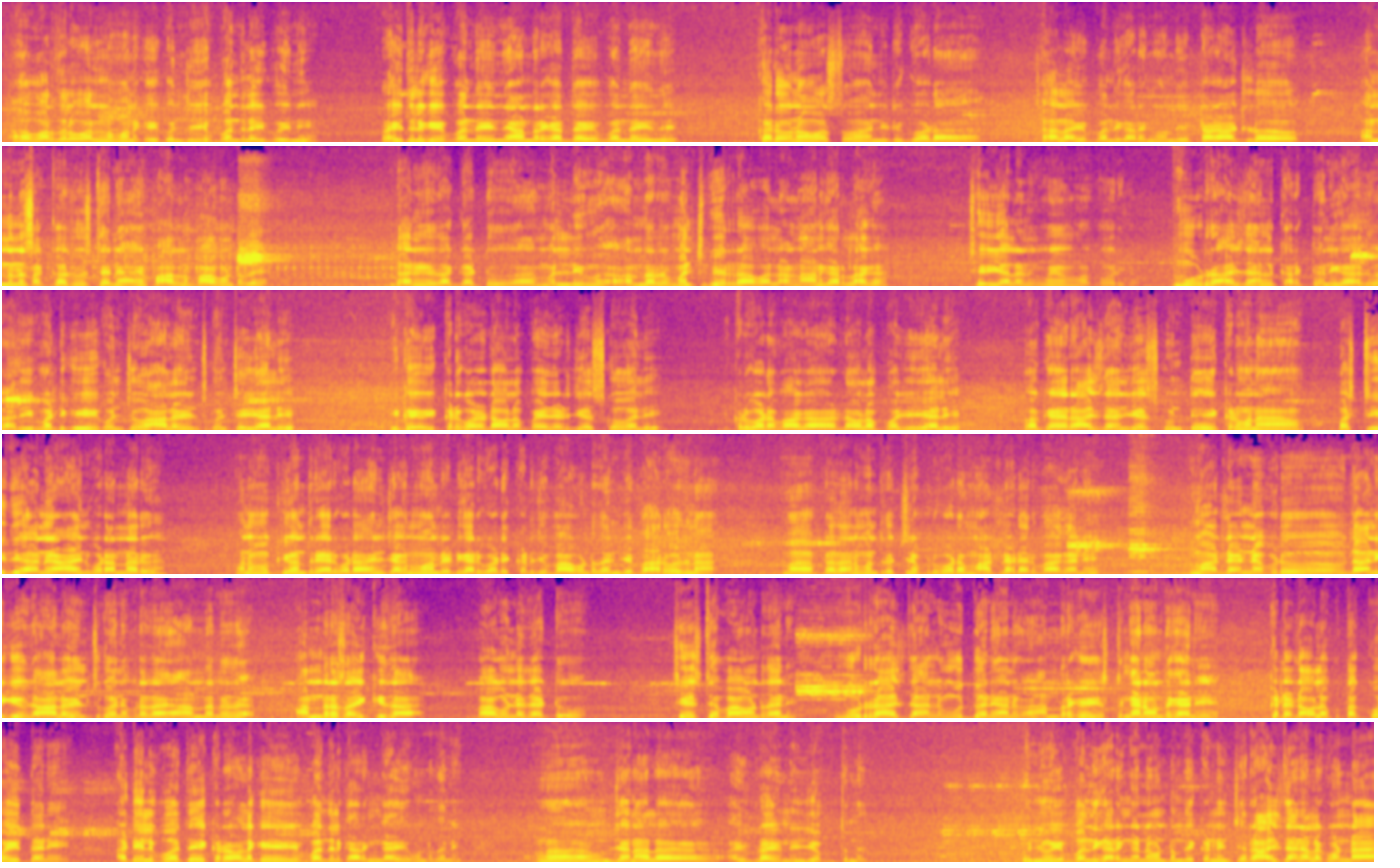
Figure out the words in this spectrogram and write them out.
ఆ వరదల వలన మనకి కొంచెం ఇబ్బందులు అయిపోయినాయి. రైతులకి ఇబ్బంది అయింది అందరికీ అంత ఇబ్బంది అయింది. కరోనా వస్తాం అన్నిటికి కూడా చాలా ఇబ్బందికరంగా ఉంది. ఇట్లా వాటిలో అందరిని చక్కగా చూస్తేనే ఆయన పాలన బాగుంటుంది. దానికి తగ్గట్టు మళ్ళీ అందరూ మంచి పేరు రావాలి వాళ్ళ నాన్నగారు లాగా చేయాలని మేము మా కోరిక. మూడు రాజధానులు కరెక్ట్ అని కాదు అది మట్టికి కొంచెం ఆలోచించుకొని చేయాలి. ఇక ఇక్కడ కూడా డెవలప్ అయ్యేటట్టు చేసుకోవాలి. ఇక్కడ కూడా బాగా డెవలప్ చేయాలి. ఒకే రాజధాని చేసుకుంటే ఇక్కడ మన ఫస్ట్ ఇదే అని ఆయన కూడా అన్నారు. మన ముఖ్యమంత్రి గారు కూడా ఆయన జగన్మోహన్ రెడ్డి గారు కూడా ఇక్కడ బాగుంటుందని చెప్పి ఆ రోజున మా ప్రధానమంత్రి వచ్చినప్పుడు కూడా మాట్లాడారు బాగానే. మాట్లాడినప్పుడు దానికి ఆలోచించుకొని ప్రధాన అందరిని అందరి సైక్యత బాగుండేటట్టు చేస్తే బాగుంటుందని. మూడు రాజధానులు ముద్దు అని అను అందరికీ ఇష్టంగానే ఉంది కానీ ఇక్కడ డెవలప్ తక్కువ అయ్యిద్దని అటు వెళ్ళిపోతే ఇక్కడ వాళ్ళకి ఇబ్బందులకరంగా ఉంటుందని జనాల అభిప్రాయం నేను చెబుతున్నది. కొంచెం ఇబ్బందికరంగానే ఉంటుంది ఇక్కడ నుంచి. రాజధాని వెళ్ళకుండా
